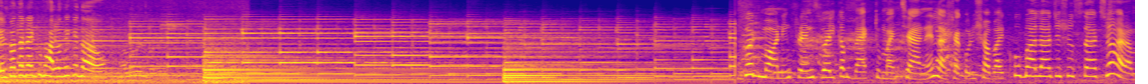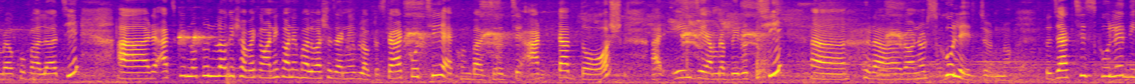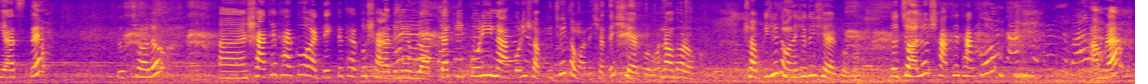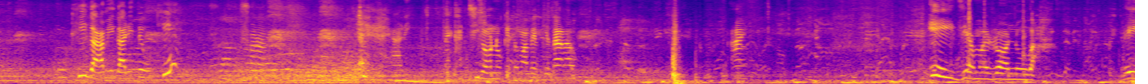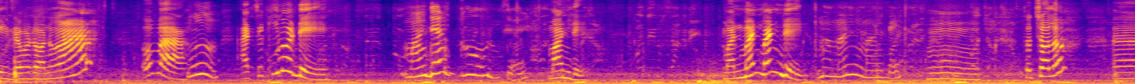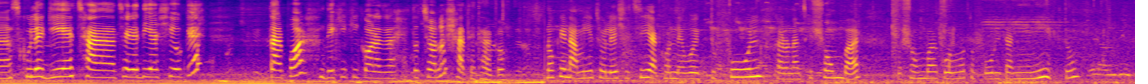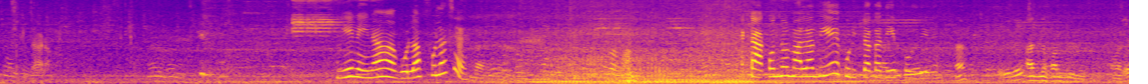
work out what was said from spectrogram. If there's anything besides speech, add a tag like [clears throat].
বেলপাতাটা একটু ভালো দেখে দাও। Good morning friends welcome back to my channel আশা করি সবাই খুব ভালো আছে, সুস্থ আছো, আর আমরাও খুব ভালো আছি। আর আজকের নতুন ব্লগে সবাইকে অনেক অনেক ভালোবাসা জানিয়ে ব্লগটা স্টার্ট করছি। এখন বাজছে হচ্ছে আটটা দশ, আর এই যে আমরা বেরোচ্ছি রনর স্কুলের জন্য। তো যাচ্ছি স্কুলে দিয়ে আসতে। তো চলো সাথে থাকো আর দেখতে থাকো সারাদিনের ব্লগটা কি করি, না করি সব কিছুই তোমাদের সাথে শেয়ার করব। নাও, ধরো সব কিছুই তোমাদের সাথে শেয়ার করব। তো চলো, সাথে থাকো। আমরা উঠি আমি গাড়িতে উঠি। দেখাচ্ছি রনকে তোমাদেরকে, দাঁড়াও। আয়। এই যে আমার রনোয়া। এই যে আমার রনোয়া। ও বা। হুম। আচ্ছা কি বার্থডে মানডে মানডে মান মান মানডে হুম। তো চলো স্কুলে গিয়ে ছেড়ে দিয়ে আসি ওকে। তারপর দেখি কি করা যায়। তো চলো সাথে থাকো। ওকে নামিয়ে চলে এসেছি। এখন নেব একটু ফুল কারণ আজকে সোমবার। তো সোমবার করব তো ফুলটা নিয়ে নিই একটু। দাঁড়াও ইয়ে নেই না গোলাপ ফুল আছে? বাবা। একটা আকন্দর মালা দিয়ে কুড়ি টাকা দিয়ে ফুল দিয়ে দে। হ্যাঁ? আমার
